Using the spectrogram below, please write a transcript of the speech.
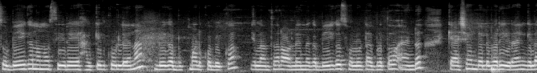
ಸೊ ಬೇಗ ನಾನು ಸೀರೆ ಹಾಕಿದ ಕೂಡಲೇನ ಬೇಗ ಬುಕ್ ಮಾಡ್ಕೋಬೇಕು. ಇಲ್ಲ ಅಂತಂದ್ರೆ ಆನ್ಲೈನ್ದಾಗ ಬೇಗ ಸೋಲ್ಡ್ ಔಟ್ ಆಗಿಬಿಡ್ತಾವೆ ಆ್ಯಂಡ್ ಕ್ಯಾಶ್ ಆನ್ ಡೆಲಿವರಿ ಇರೋಂಗಿಲ್ಲ.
